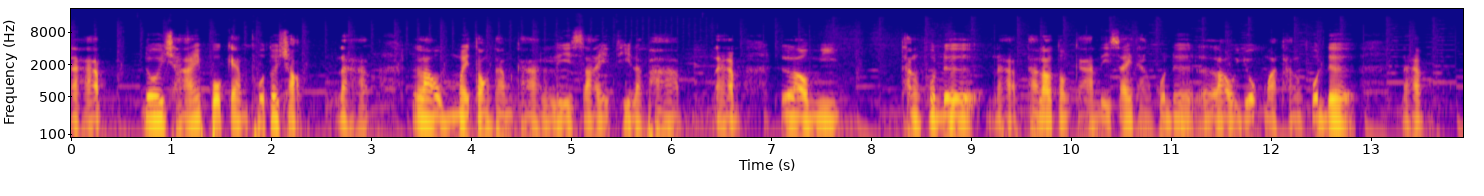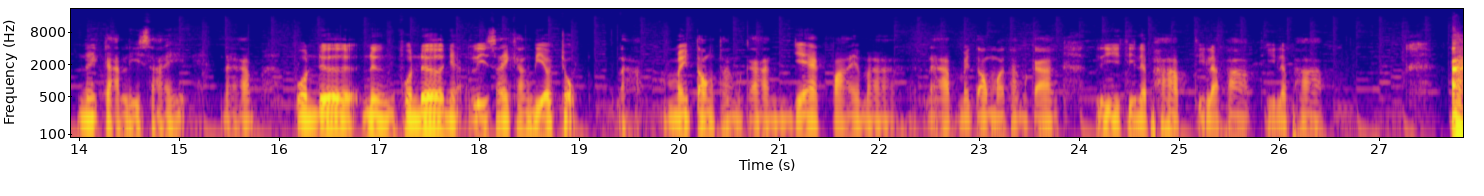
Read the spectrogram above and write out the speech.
นะครับ โดยใช้โปรแกรม Photoshop นะครับ เราไม่ต้องทำการรีไซส์ทีละภาพนะครับ เรามีทั้งโฟลเดอร์นะครับ ถ้าเราต้องการรีไซส์ทั้งโฟลเดอร์ เรายกมาทั้งโฟลเดอร์นะครับในการรีไซส์นะครับ โฟลเดอร์1โฟลเดอร์เนี่ยรีไซส์ครั้งเดียวจบ นะครับไม่ต้องทำการแยกไฟล์มานะครับไม่ต้องมาทำการรีทีละภาพทีละภาพทีละภาพอะ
